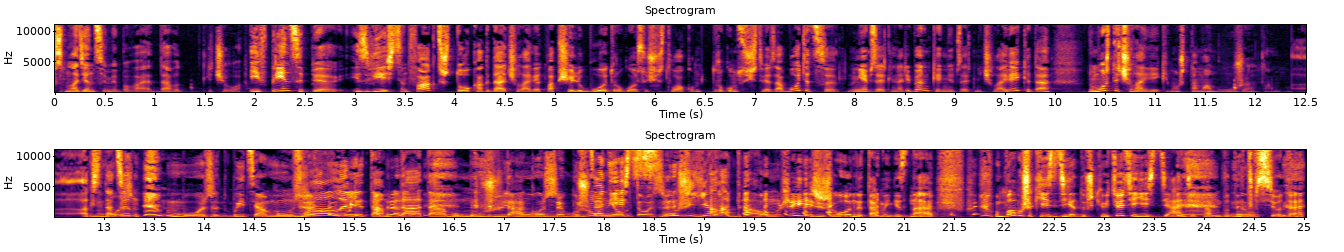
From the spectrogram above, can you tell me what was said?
с младенцами бывает, да, вот для чего. И, в принципе, известен факт, что когда человек, вообще любое другое существо о каком-то другом существе заботится, ну, не обязательно о ребенке, не обязательно о человеке, да, ну, может, и человеке, может, там о муже. Там. Окситоцин... Может, может быть, о муже. Ну, мало ли там, да, там у мужей, так у, у жен есть тоже. Мужья, да, у мужей есть жены, там, я не знаю, у бабушек есть дедушки, у тети есть дяди, там, вот ну. это все, да.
